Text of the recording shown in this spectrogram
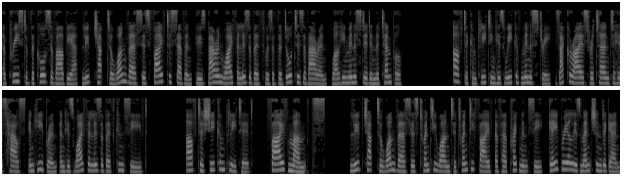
a priest of the course of Abia, Luke chapter 1 verses 5 to 7, whose barren wife Elizabeth was of the daughters of Aaron, while he ministered in the temple. After completing his week of ministry, Zacharias returned to his house in Hebron and his wife Elizabeth conceived. After she completed five months Luke chapter 1 verses 21 to 25 of her pregnancy, Gabriel is mentioned again.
